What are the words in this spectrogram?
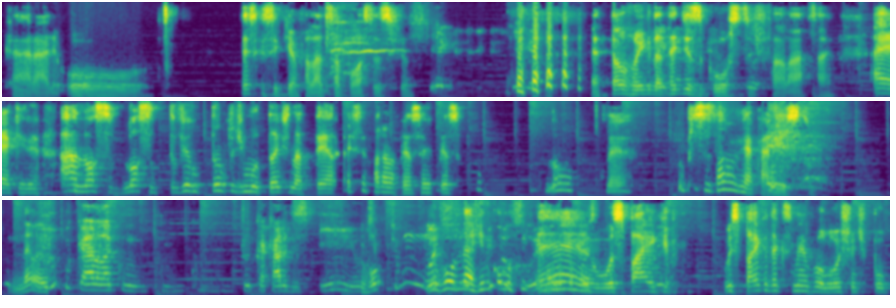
Caralho, o. Até esqueci que ia falar dessa bosta desse filme. Chega. É tão ruim que dá até desgosto de falar, sabe? Ah, é aquele. Ah, nossa, nossa, tô vendo um tanto de mutante na tela. Aí você para pra pensar e pensa, pô, não, né? Não precisava ver a Calisto. Não, eu, O cara lá com, com, com a cara de espinho. Eu vou- tipo, um eu monte vou de agindo como se- ruim. É, o Spike. O Spike da X-Men Evolution, tipo,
